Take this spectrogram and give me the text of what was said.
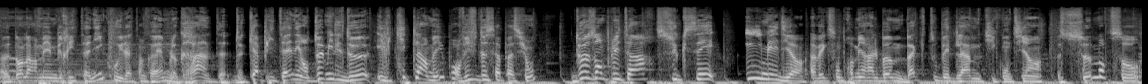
euh, dans l'armée britannique où il atteint quand même le grade de capitaine. Et en 2002, il quitte l'armée pour vivre de sa passion. Deux ans plus tard, succès immédiat avec son premier album Back to Bedlam qui contient ce morceau.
